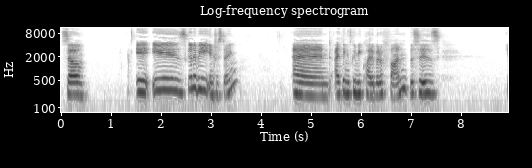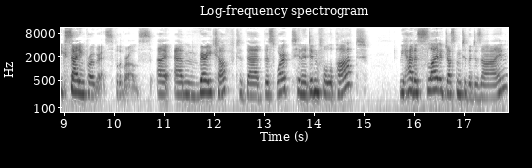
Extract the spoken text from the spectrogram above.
so it is going to be interesting and I think it's going to be quite a bit of fun this is exciting progress for the bruvs. I am very chuffed that this worked and it didn't fall apart. We had a slight adjustment to the design.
